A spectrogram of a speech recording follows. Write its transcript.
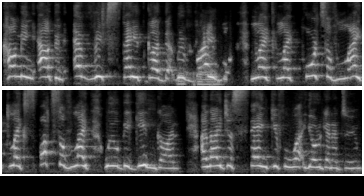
coming out in every state, God, that revival, like, like ports of light, like spots of light, will begin, God. And I just thank you for what you're going to do.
